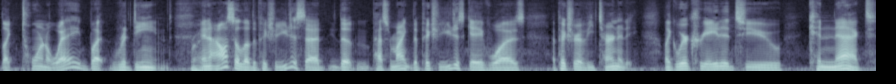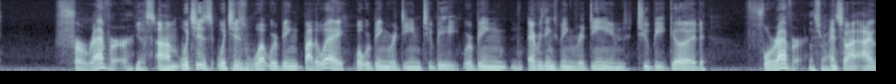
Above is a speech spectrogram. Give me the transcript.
like torn away, but redeemed. Right. And I also love the picture you just said. The Pastor Mike, the picture you just gave was a picture of eternity. Like we're created to connect forever. Yes. Um, which is which is what we're being. By the way, what we're being redeemed to be. We're being everything's being redeemed to be good forever. That's right. And so I, I,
